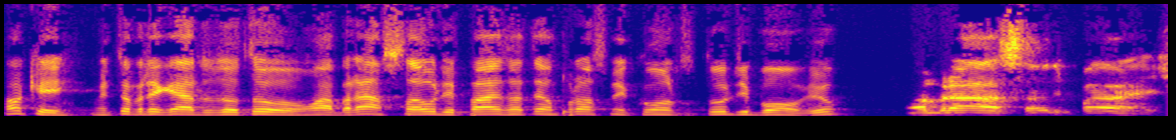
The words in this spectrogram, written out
Ok, muito obrigado, doutor. Um abraço, saúde e paz, até o próximo encontro. Tudo de bom, viu? Um abraço, saúde e paz.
